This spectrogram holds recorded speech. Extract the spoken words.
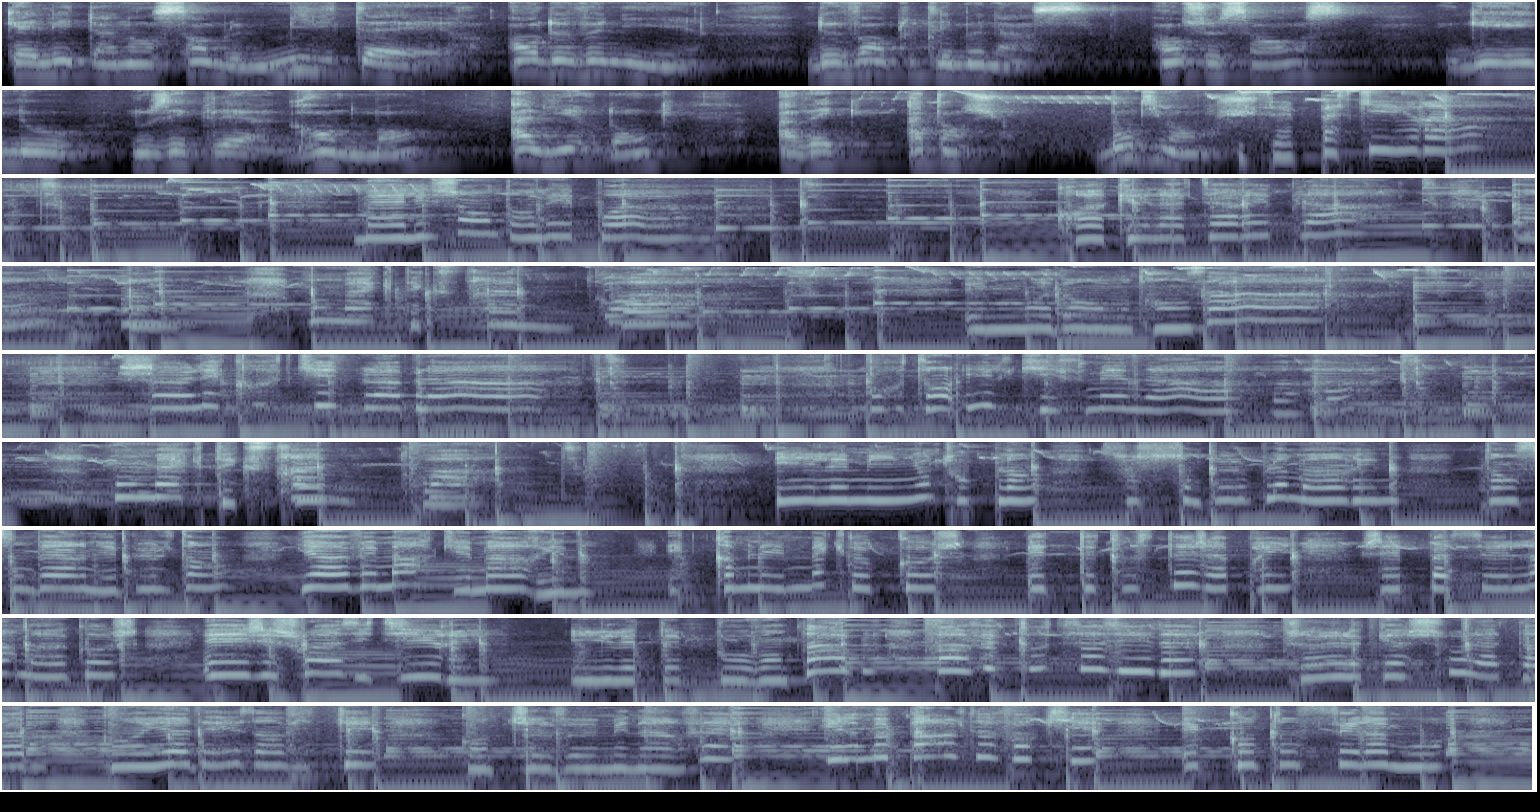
qu'elle est un ensemble militaire en devenir devant toutes les menaces. En ce sens, Guéhenno nous éclaire grandement, à lire donc avec attention. Bon dimanche. Qu'il rate. Sous son pull bleu marine. Dans son dernier bulletin, y avait marqué Marine. Et comme les mecs de gauche étaient tous déjà pris, j'ai passé l'arme à gauche et j'ai choisi Thierry. Il est épouvantable avec toutes ses idées. Je le cache sous la table quand il y a des invités. Quand il veut m'énerver, il me parle de Vauquier. Et quand on fait l'amour,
